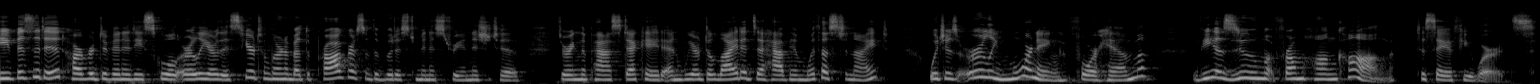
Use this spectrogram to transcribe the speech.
He visited Harvard Divinity School earlier this year to learn about the progress of the Buddhist Ministry Initiative during the past decade, and we are delighted to have him with us tonight, which is early morning for him, via Zoom from Hong Kong, to say a few words.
